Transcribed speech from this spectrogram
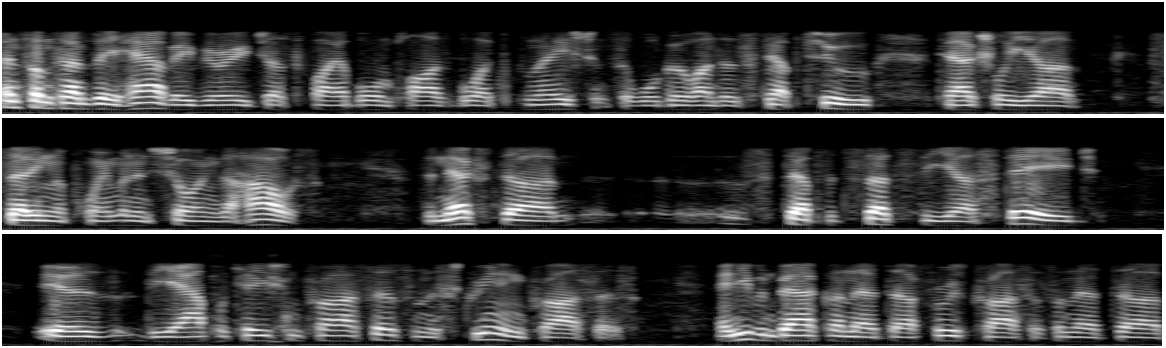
And sometimes they have a very justifiable and plausible explanation. So we'll go on to step two to actually uh, setting an appointment and showing the house. The next uh, step that sets the uh, stage is the application process and the screening process. And even back on that uh, first process, on that uh,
